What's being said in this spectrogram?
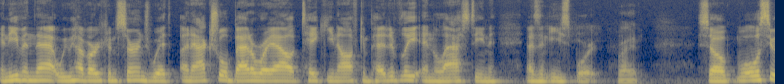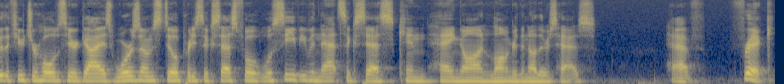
And even that, we have our concerns with an actual battle royale taking off competitively and lasting as an esport. Right. So we'll we'll see what the future holds here, guys. Warzone's still pretty successful. We'll see if even that success can hang on longer than others has. Have. Frick.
